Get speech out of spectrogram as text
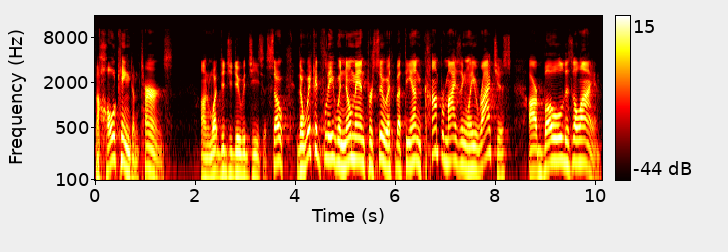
The whole kingdom turns on what did you do with Jesus. So the wicked flee when no man pursueth, but the uncompromisingly righteous are bold as a lion.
